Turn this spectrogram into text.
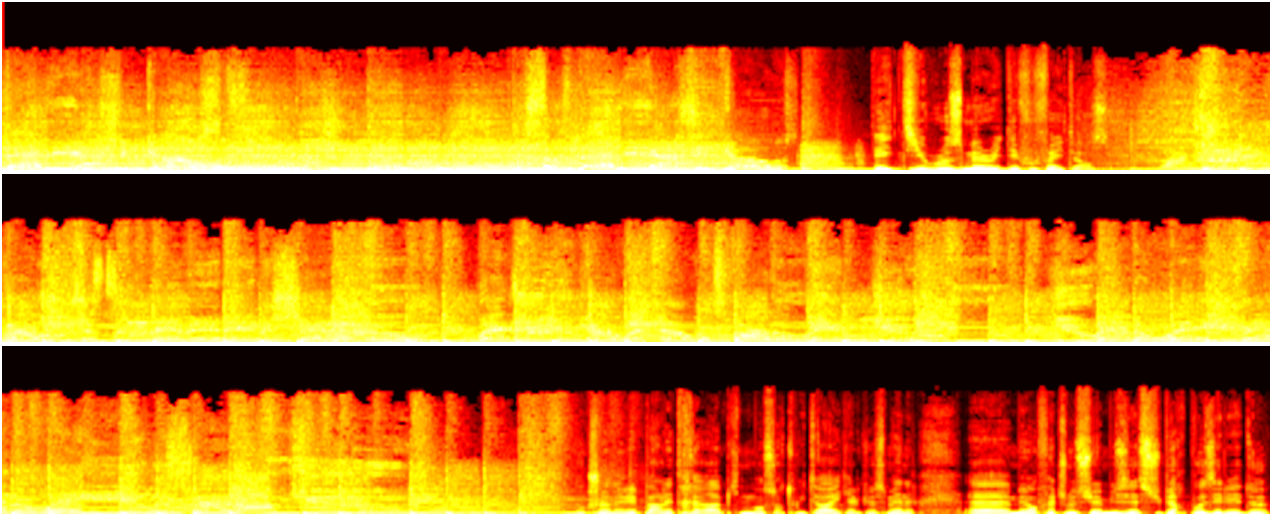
Steady as she goes. So steady as she goes. Et Dear Rosemary des Foo Fighters. J'en avais parlé très rapidement sur Twitter il y a quelques semaines, Euh, mais en fait je me suis amusé à superposer les deux,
